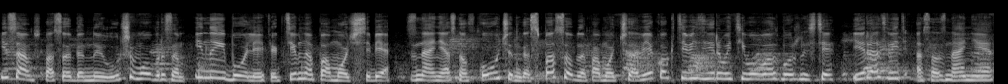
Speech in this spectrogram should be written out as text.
и сам способен наилучшим образом и наиболее эффективно помочь себе. Знание основ коучинга способно помочь человеку активизировать его возможности и развить осознание.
